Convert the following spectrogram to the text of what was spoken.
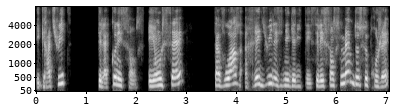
et gratuite c'est la connaissance. Et on le sait, savoir réduit les inégalités. C'est l'essence même de ce projet.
